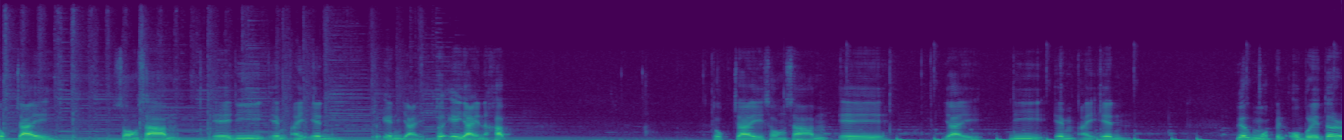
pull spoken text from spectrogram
ตกใจ 23 AD MIN ตัว N ใหญ่ ตัว A ใหญ่นะครับ ตกใจ 23 A ใหญ่ D MIN เลือกโหมดเป็น Operator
